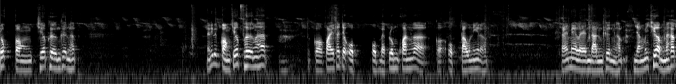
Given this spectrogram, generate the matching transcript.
ยกกล่องเชื้อเพลิงขึ้นครับ อันนี้เป็นกล่องเชื้อเพลิงนะครับ ก่อไฟถ้าจะอบอบแบบลมควันก็ก็อบเตานี้แหละครับ ใช้แม่แรงดันขึ้นครับ ยังไม่เชื่อมนะครับ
